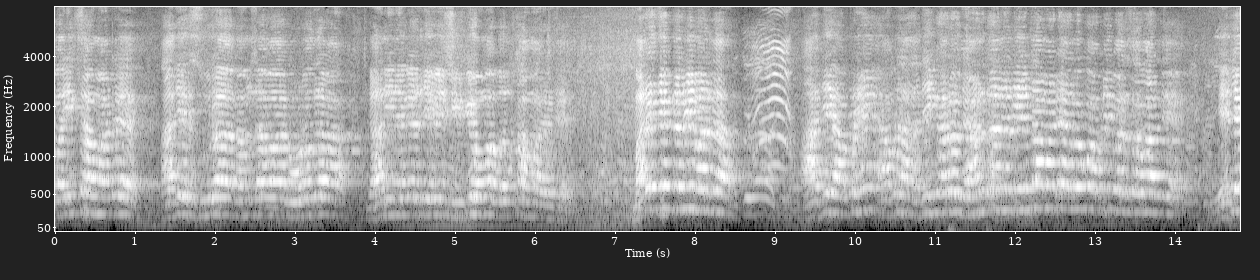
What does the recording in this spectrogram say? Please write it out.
પરીક્ષા માટે આજે સુરત, અમદાવાદ, વડોદરા, ગાંધીનગર જેવી સિટીઓમાં વલખા મારે છે. મારે જે કરવી મારતા આજે આપણે આપણા અધિકારો જાણતા નથી, એટલા માટે આ લોકો આપણી પર સવાલ છે. એટલે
